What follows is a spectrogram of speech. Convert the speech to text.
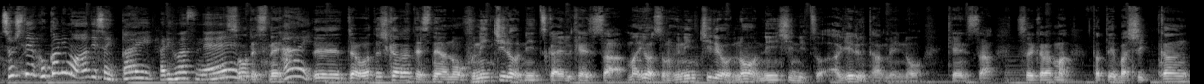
そ,、して他にもアンディさんいっぱいありますね。そうですね、はい。でじゃあ私からですねあの不妊治療に使える検査、まあ、要はその不妊治療の妊娠率を上げるための検査。それから、まあ、例えば疾患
